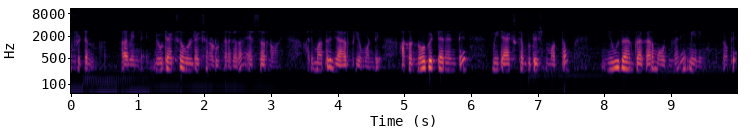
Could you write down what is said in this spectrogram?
of return I mean new tax old tax అని అడుగుతాను కదా ఎస్ ఆర్ నో అని. అది మాత్రం జాగ్రత్తగా ఇవ్వండి. అక్కడ నో పెట్టారంటే మీ ట్యాక్స్ కంప్యూటేషన్ మొత్తం న్యూ దాని ప్రకారం అవుతుందని మీనింగ్ ఓకే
